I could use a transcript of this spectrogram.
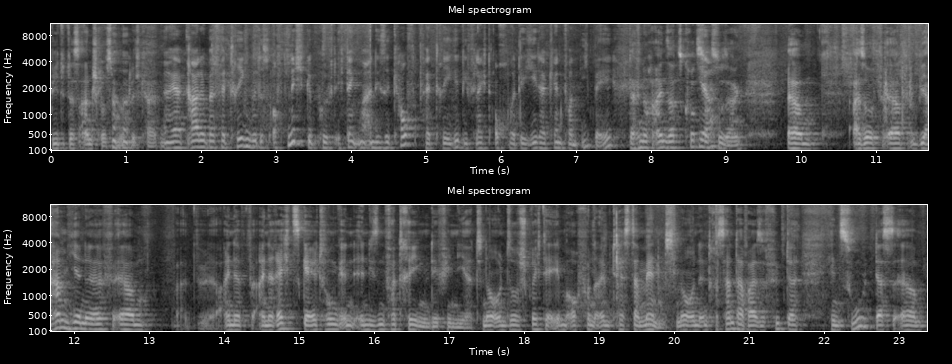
bietet das Anschlussmöglichkeiten. naja, gerade bei Verträgen wird es oft nicht geprüft. Ich denke mal an diese Kaufverträge, die vielleicht auch heute jeder kennt von eBay. Darf ich noch einen Satz kurz ja. dazu sagen? Ähm, also äh, wir haben hier eine... Ähm, eine, eine Rechtsgeltung in, in diesen Verträgen definiert. Ne? Und so spricht er eben auch von einem Testament. Ne? Und interessanterweise fügt er hinzu, dass, ähm,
